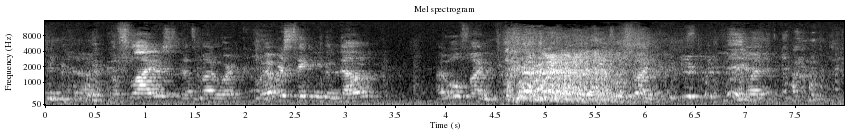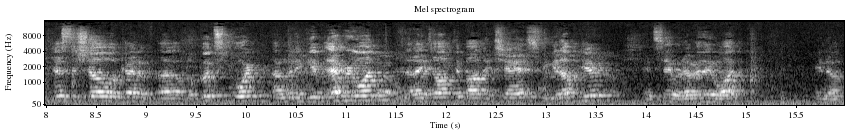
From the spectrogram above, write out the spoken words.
And, uh, the flyers, that's my work. Whoever's taking them down, I will find you. I will find you. But just to show a kind of uh, a good sport, I'm going to give everyone that I talked about a chance to get up here and say whatever they want. You know.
